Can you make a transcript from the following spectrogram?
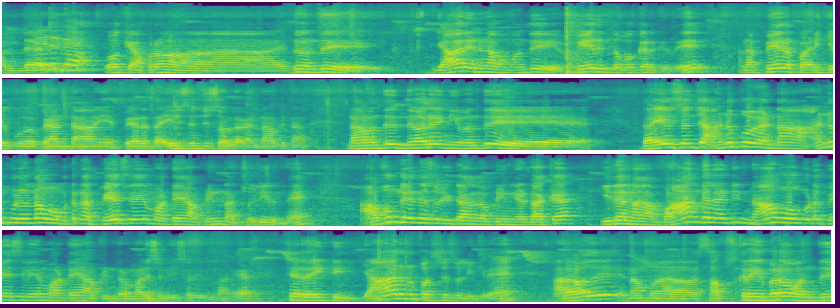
அந்த ஓகே அப்புறம் இது வந்து யார் என்னன்னா அவங்க வந்து பேர் இந்த பக்கம் இருக்குது. ஆனா பேரை படிக்க வேண்டாம். என் பேரை தயவு செஞ்சு சொல்ல வேண்டாம் அப்படின்னா. நான் வந்து இந்த வரை நீ வந்து தயவு செஞ்சு அனுப்ப வேண்டாம். அனுப்புனா உங்ககிட்ட நான் பேசவே மாட்டேன் அப்படின்னு நான் சொல்லியிருந்தேன். அவங்க என்ன சொல்லிட்டாங்க அப்படின்னு கேட்டாக்க இதை நான் வாங்கலாட்டி நான் உங்க கூட பேசவே மாட்டேன் அப்படின்ற மாதிரி சொல்லி சொல்லியிருந்தாங்க. சரி ரைட்டு. யாருன்னு ஃபர்ஸ்ட் சொல்லிக்கிறேன். அதாவது நம்ம சப்ஸ்கிரைபரா வந்து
